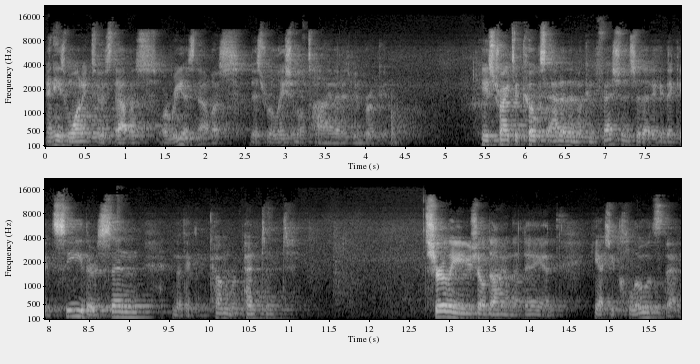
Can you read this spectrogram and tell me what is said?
And He's wanting to establish or reestablish this relational tie that has been broken. He's trying to coax out of them a confession so that they could see their sin and that they can come repentant. Surely you shall die on that day. And he actually clothes them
